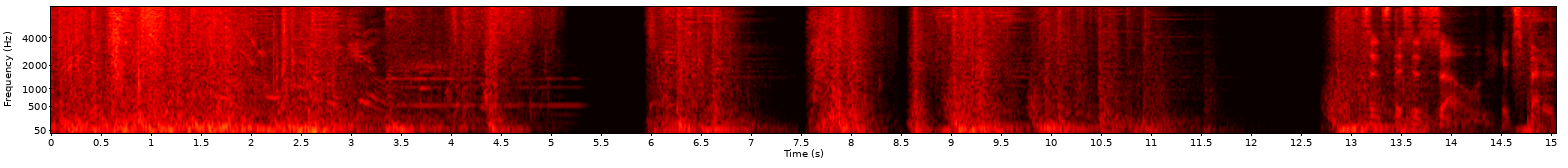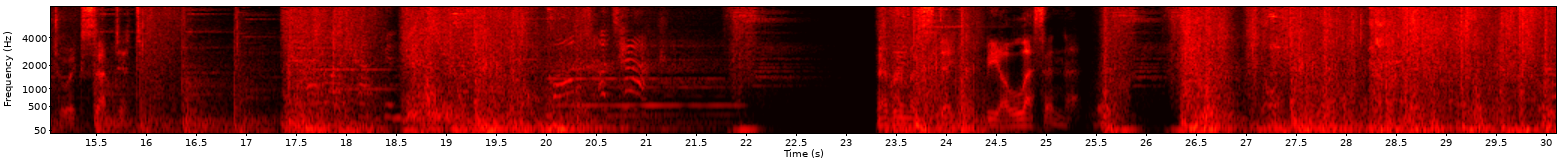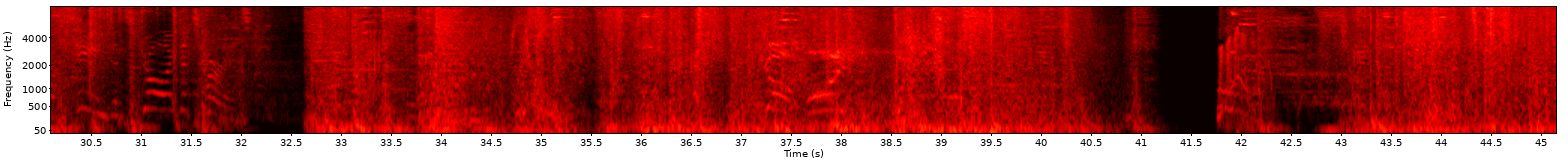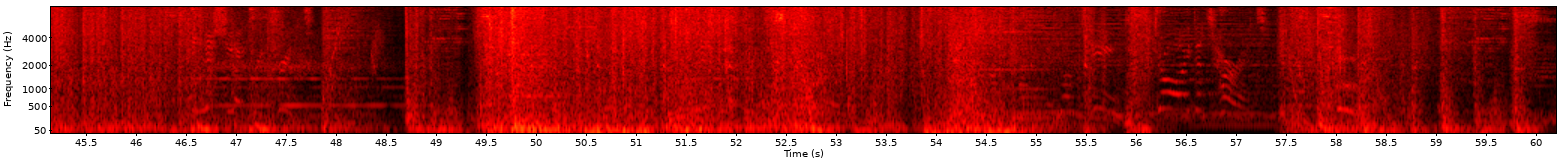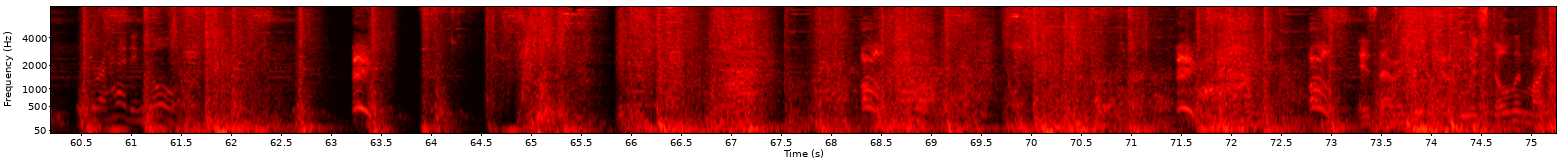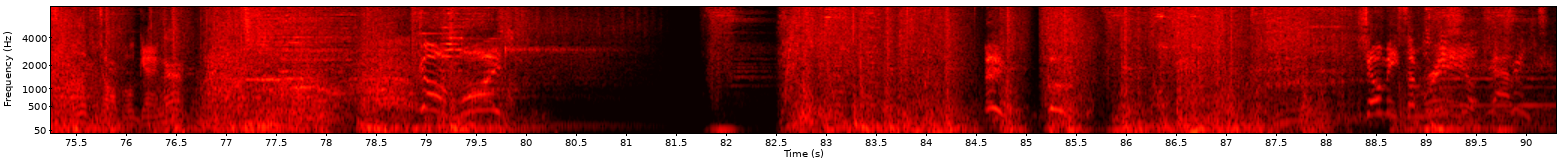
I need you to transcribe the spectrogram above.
Since this is so, it's better to accept it. Every mistake could be a lesson. Is there a ninja who has stolen my skill of doppelganger? Go, boys! Show me some real challenges!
